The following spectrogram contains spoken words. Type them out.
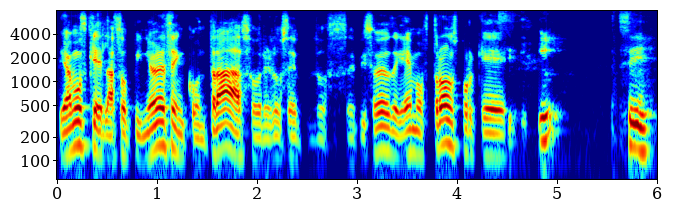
digamos que las opiniones encontradas sobre los, los episodios de Game of Thrones, porque... Sí. Y, sí.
